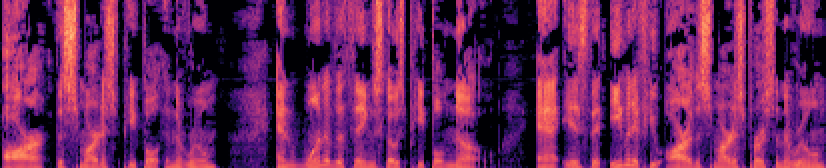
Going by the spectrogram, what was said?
are the smartest people in the room. And one of the things those people know uh, is that even if you are the smartest person in the room,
